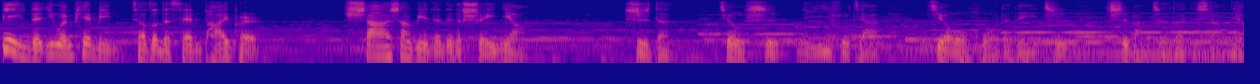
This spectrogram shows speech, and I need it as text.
电影的英文片名叫做《The Sandpiper》，沙上面的那个水鸟，指的就是女艺术家救活的那一只翅膀折断的小鸟。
